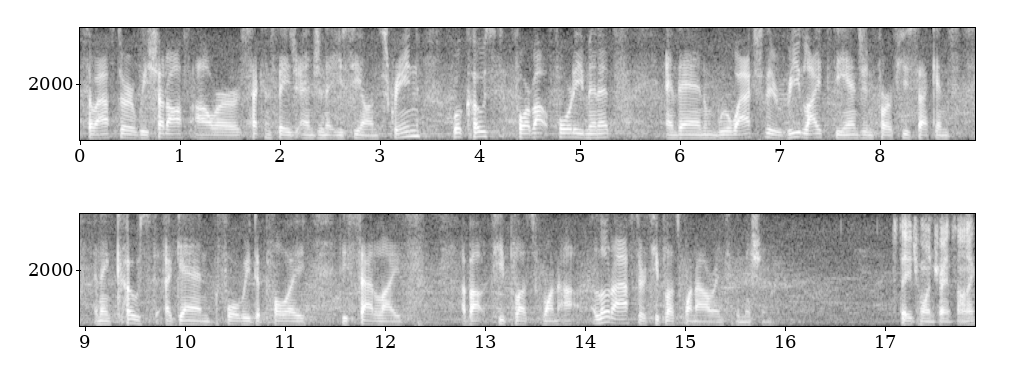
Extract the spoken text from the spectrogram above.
So after we shut off our second stage engine that you see on screen, we'll coast for about 40 minutes, and then we'll actually relight the engine for a few seconds, and then coast again before we deploy the satellites about T plus one, a little after T plus one hour into the mission. Stage one transonic.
